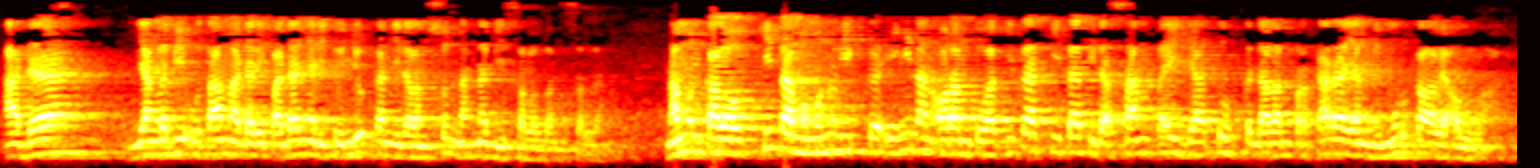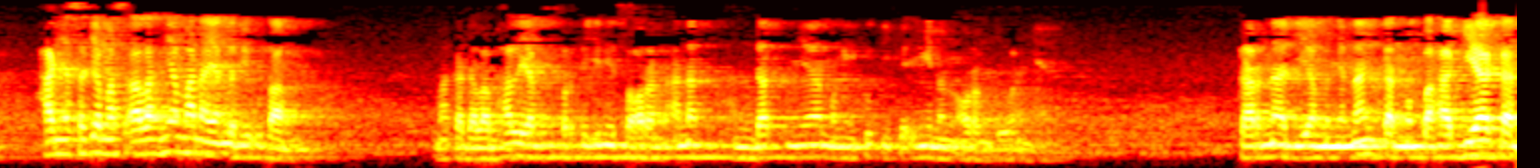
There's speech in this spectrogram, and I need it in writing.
Ada yang lebih utama daripadanya ditunjukkan di dalam sunnah Nabi Sallallahu Alaihi Wasallam. Namun kalau kita memenuhi keinginan orang tua kita, kita tidak sampai jatuh ke dalam perkara yang dimurka oleh Allah. Hanya saja masalahnya mana yang lebih utama. Maka dalam hal yang seperti ini seorang anak hendaknya mengikuti keinginan orang tuanya. Karena dia menyenangkan, membahagiakan,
